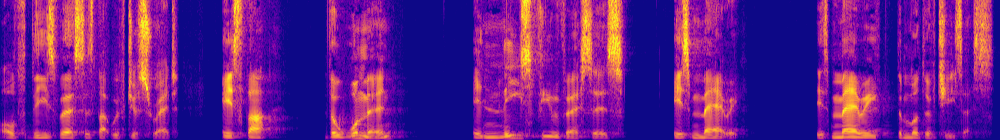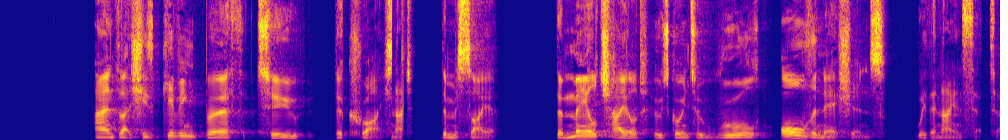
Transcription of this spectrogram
of these verses that we've just read is that the woman in these few verses is Mary, is Mary, the mother of Jesus, and that she's giving birth to the Christ, the Messiah the male child who's going to rule all the nations with an iron scepter.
